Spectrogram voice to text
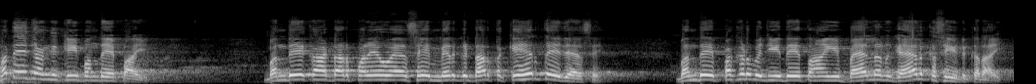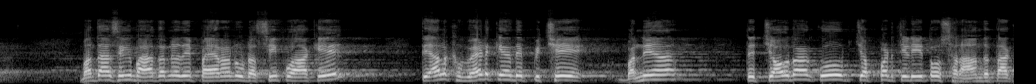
ਫਤਿਹ ਜੰਗ ਕੀ ਬੰਦੇ ਪਾਈ। ਬੰਦੇ ਕਾ ਡਰ ਪਰਿਓ ਐਸੇ, ਮਿਰਗ ਡਰਤ ਕਹਿਰ ਤੇ ਜੈਸੇ। ਬੰਦੇ ਪਕੜ ਵਜੀਦੇ ਤਾਂ ਹੀ ਬੈਲਨ ਗੈਲ ਕਸੀਟ ਕਰਾਈ। ਬੰਦਾ ਸਿੰਘ ਬਹਾਦਰ ਨੇ ਉਹਦੇ ਪੈਰਾਂ ਨੂੰ ਰੱਸੀ ਪਵਾ ਕੇ ਤੇ ਅਲਖ ਵੜਕਿਆਂ ਦੇ ਪਿੱਛੇ ਬੰਨਿਆ ਤੇ 14 ਕੋਪ ਚੱਪੜ ਚਿੜੀ ਤੋਂ ਸਰਹੰਦ ਤੱਕ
